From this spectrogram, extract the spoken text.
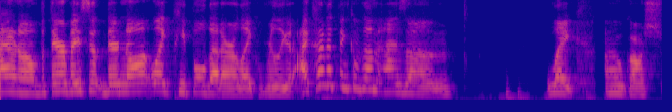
I don't know, but they're basically they're not like people that are like really good. I kind of think of them as um like oh gosh,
